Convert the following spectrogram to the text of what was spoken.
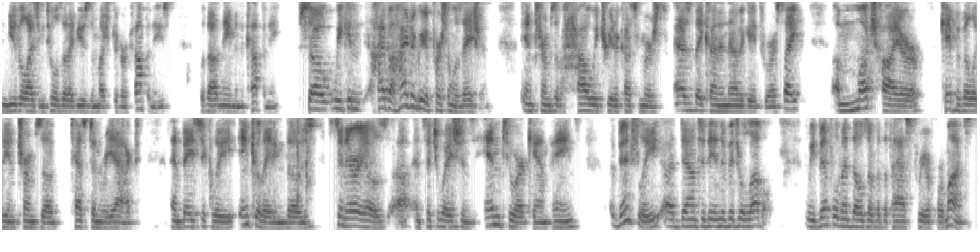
and utilizing tools that I've used in much bigger companies without naming the company. So we can have a high degree of personalization in terms of how we treat our customers as they kind of navigate through our site, a much higher capability in terms of test and react, and basically inculating those scenarios uh, and situations into our campaigns, eventually uh, down to the individual level. We've implemented those over the past three or four months.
